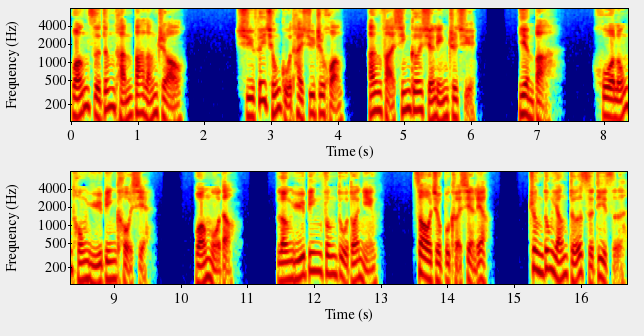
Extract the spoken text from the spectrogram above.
王子登坛八郎之敖，许飞琼古太虚之皇，安法新歌玄灵之曲。宴罢，火龙同于冰叩谢。王母道：“冷于冰风度端宁。”造就不可限量，郑东阳得此弟子，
